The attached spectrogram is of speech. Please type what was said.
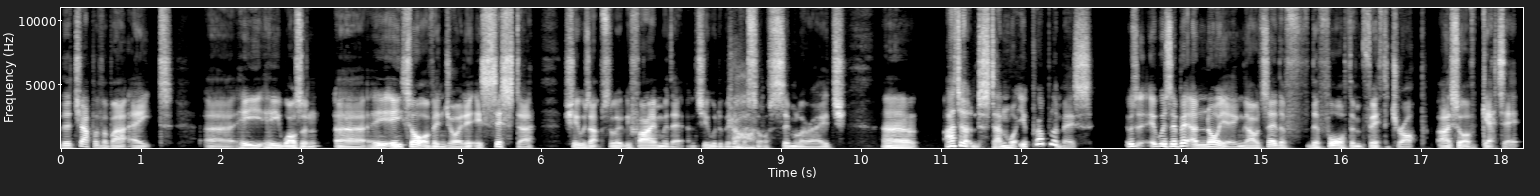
the chap of about eight, uh, he he wasn't. Uh, he, he sort of enjoyed it. His sister, she was absolutely fine with it, and she would have been of a sort of similar age. Uh, I don't understand what your problem is. It was it was a bit annoying. I would say the f- the fourth and fifth drop, I sort of get it.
